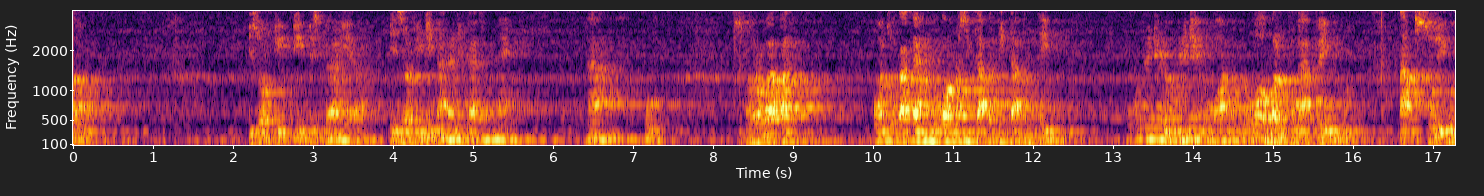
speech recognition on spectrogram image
tuh iso didik wis gaya iso didik di kaki nah bu. Orang papat ojo kakek nemu kono sing gak penting gak penting. Oh ini oh ini. Oh mlebu ngape iku. Nafsu itu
